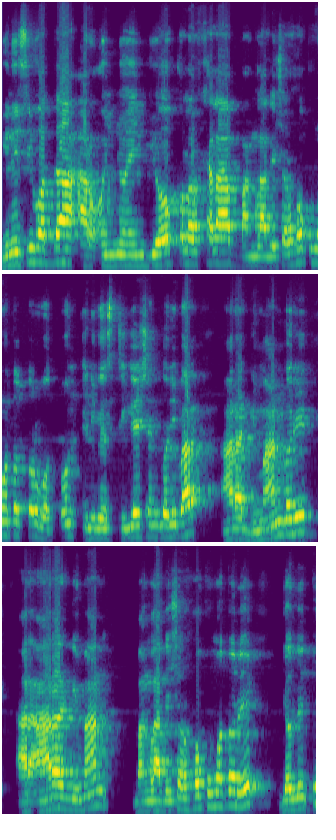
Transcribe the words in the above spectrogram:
ইউনিসিবদ্দা আর অন্য এনজিও কলর খেলা বাংলাদেশের হুকুমতর বর্তন ইনভেস্টিগেশন করিবার আরা ডিমান্ড করি আর আর ডিমান্ড বাংলাদেশের হুকুমতরে জলদি তু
